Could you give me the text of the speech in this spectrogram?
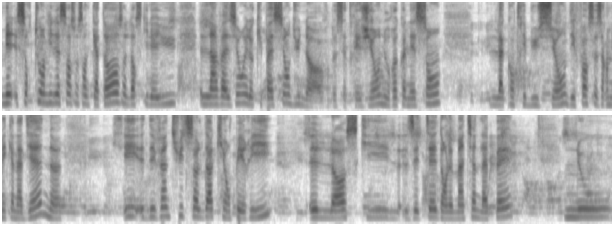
mais surtout en 1974, lorsqu'il y a eu l'invasion et l'occupation du nord de cette région. Nous reconnaissons la contribution des forces armées canadiennes et des 28 soldats qui ont péri lorsqu'ils étaient dans le maintien de la paix. Nous,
